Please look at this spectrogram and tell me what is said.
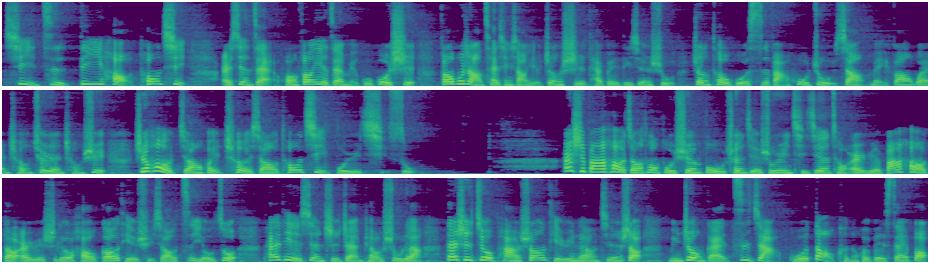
气字第一号通气，而现在黄芳业在美国过世，防部长蔡清祥也证实，台北地检署正透过司法互助向美方完成确认程序，之后将会撤销通气，不予起诉。二十八号，交通部宣布，春节疏运期间，从二月八号到二月十六号，高铁取消自由座，台铁限制站票数量，但是就怕双铁运量减少，民众改自驾，国道可能会被塞爆。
